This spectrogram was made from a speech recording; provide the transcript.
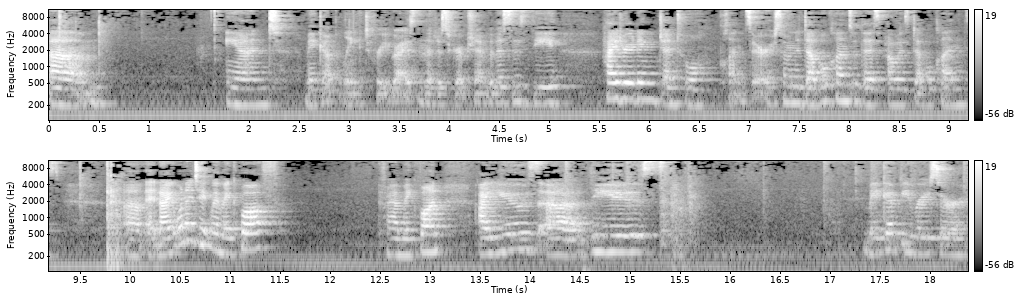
um, and makeup linked for you guys in the description, but this is the Hydrating Gentle Cleanser. So I'm gonna double cleanse with this. I always double cleanse. Um, at night when I take my makeup off, if I have makeup on, I use uh, these makeup eraser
